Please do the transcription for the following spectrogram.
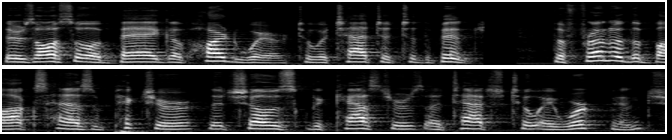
There's also a bag of hardware to attach it to the bench. The front of the box has a picture that shows the casters attached to a workbench,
